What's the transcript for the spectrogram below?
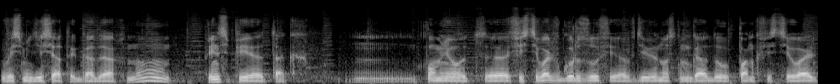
в 80-х годах. Ну, в принципе, так. Помню вот э, фестиваль в Гурзуфе в 90-м году, панк-фестиваль,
